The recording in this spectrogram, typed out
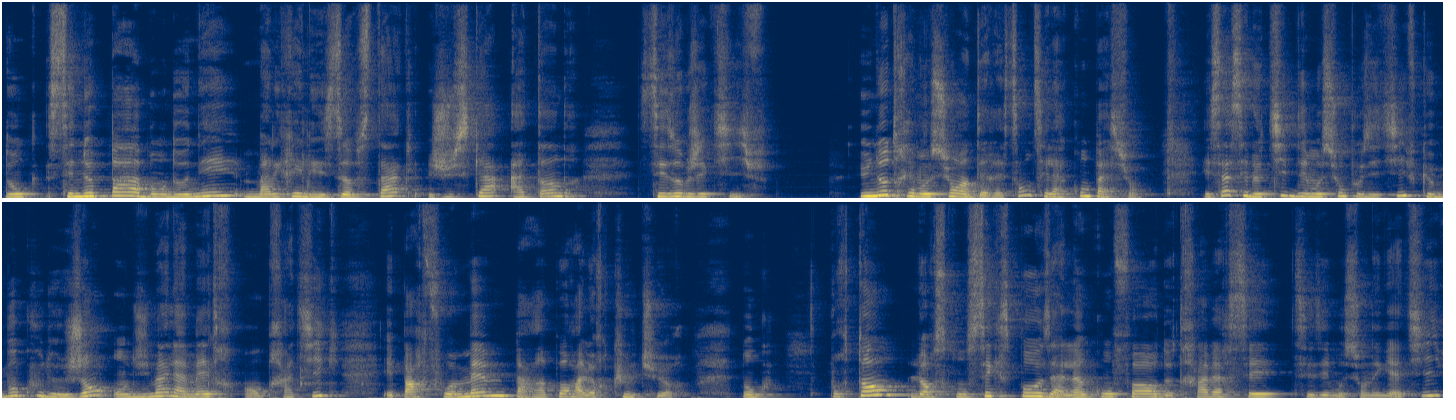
Donc, c'est ne pas abandonner malgré les obstacles jusqu'à atteindre ses objectifs. Une autre émotion intéressante, c'est la compassion. Et ça, c'est le type d'émotion positive que beaucoup de gens ont du mal à mettre en pratique et parfois même par rapport à leur culture. Donc, pourtant, lorsqu'on s'expose à l'inconfort de traverser ces émotions négatives,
